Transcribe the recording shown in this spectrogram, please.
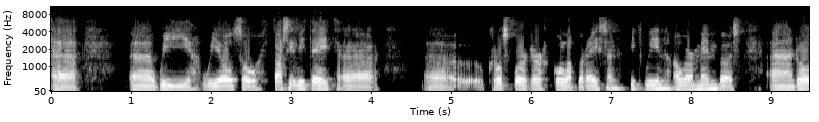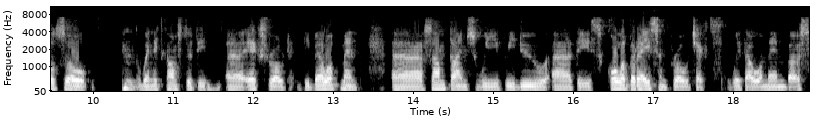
Uh, uh, we we also facilitate uh, uh, cross-border collaboration between our members, and also when it comes to the uh, X-Road development, uh, sometimes we, we do uh, these collaboration projects with our members.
